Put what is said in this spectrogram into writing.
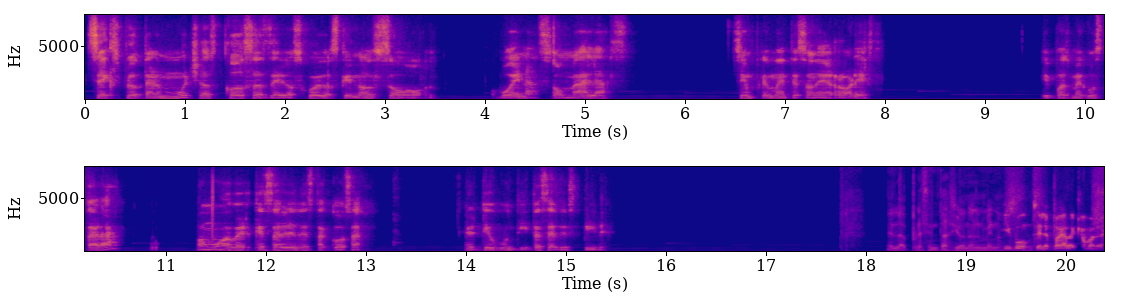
Sé explotar muchas cosas de los juegos que no son buenas o malas. Simplemente son errores. Y pues me gustará. Vamos a ver qué sale de esta cosa. El tío Puntita se despide. En la presentación al menos. Y boom, se le apaga la cámara.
